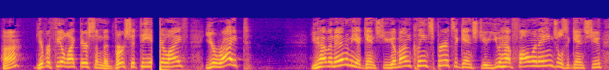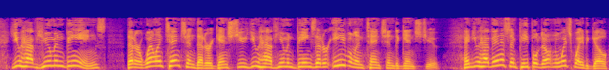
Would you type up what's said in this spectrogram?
Huh? You ever feel like there's some adversity in your life? You're right. You have an enemy against you. You have unclean spirits against you. You have fallen angels against you. You have human beings that are well intentioned that are against you. You have human beings that are evil intentioned against you. And you have innocent people don't know which way to go.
